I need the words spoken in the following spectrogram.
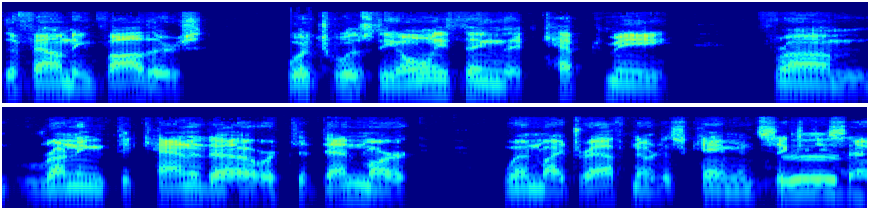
the founding fathers, which was the only thing that kept me from running to Canada or to Denmark when my draft notice came in 67.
